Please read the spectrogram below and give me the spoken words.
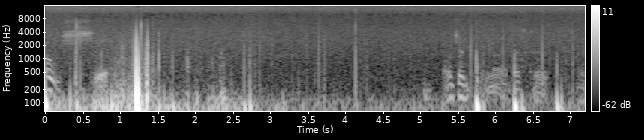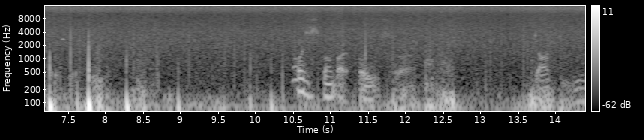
Oh, shit. No, that's good. Good. Oh, just spawned by, oh, sorry. Doctor Wu.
